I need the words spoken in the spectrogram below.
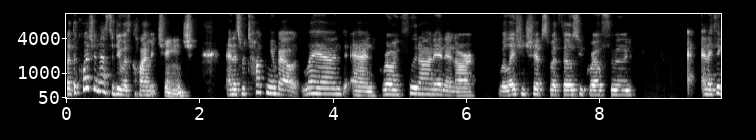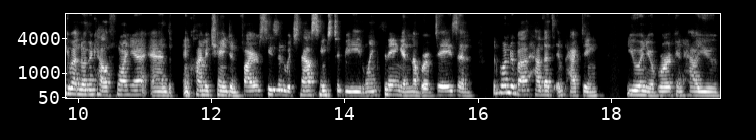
But the question has to do with climate change. And as we're talking about land and growing food on it and our relationships with those who grow food, and I think about Northern California and, and climate change and fire season, which now seems to be lengthening in number of days, and would wonder about how that's impacting you and your work and how you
